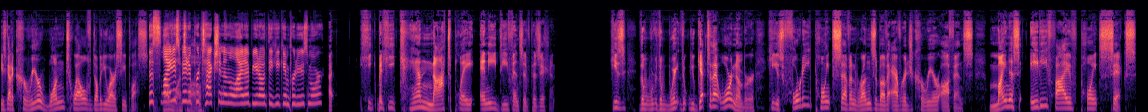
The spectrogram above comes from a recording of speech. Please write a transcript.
He's got a career 112 WRC plus. The slightest bit of protection in the lineup, you don't think he can produce more? He but he cannot play any defensive position. He's the the way the, you get to that WAR number. He is 40.7 runs above average career offense, minus 85.6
